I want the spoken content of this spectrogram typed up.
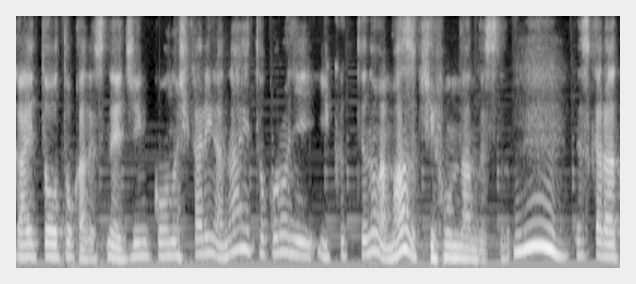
街灯とかですね人工の光がないところに行くっていうのがまず基本なんです。うん。ですから例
